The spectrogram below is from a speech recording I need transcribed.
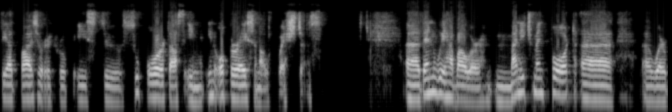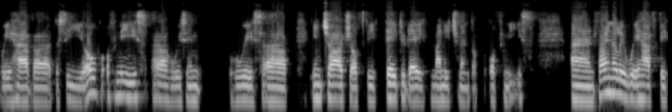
the advisory group is to support us in, in operational questions. Uh, then we have our management board, uh, uh, where we have uh, the CEO of NIIS, who is in who is in charge of the day-to-day -day management of, of NIIS. And finally, we have the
